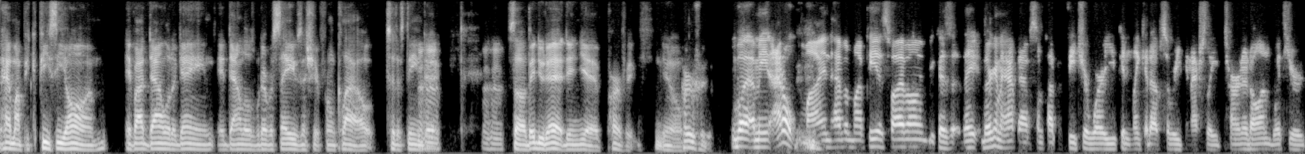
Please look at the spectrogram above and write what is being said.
have my P- PC on. If I download a game, it downloads whatever saves and shit from cloud to the Steam Mhm. Deck. hmm So if they do that, then yeah, perfect. You know, Perfect. But I mean, I don't mind having my PS5 on because they they're gonna have to have some type of feature where you can link it up so where you can actually turn it on with your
